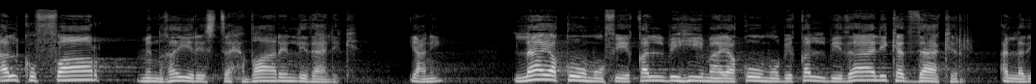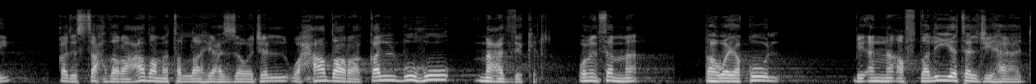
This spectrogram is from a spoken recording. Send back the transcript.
الكفار من غير استحضار لذلك. يعني لا يقوم في قلبه ما يقوم بقلب ذلك الذاكر الذي قد استحضر عظمة الله عز وجل وحضر قلبه مع الذكر. ومن ثم فهو يقول بأن أفضلية الجهاد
